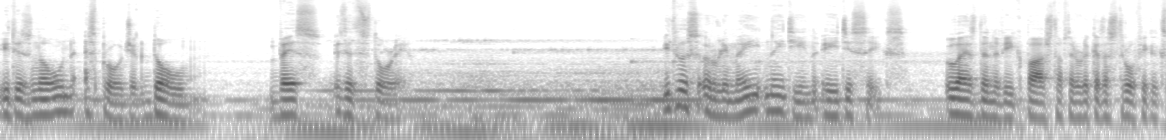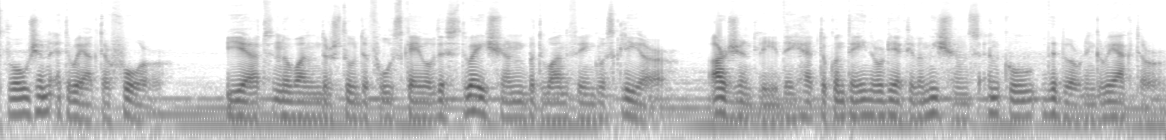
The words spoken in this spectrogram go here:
It is known as Project Dome. This is its story. It was early May 1986, less than a week passed after the catastrophic explosion at Reactor 4. Yet no one understood the full scale of the situation, but one thing was clear. Urgently, they had to contain radioactive emissions and cool the burning reactor.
